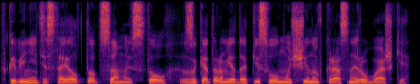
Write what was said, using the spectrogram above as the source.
В кабинете стоял тот самый стол, за которым я дописывал мужчину в красной рубашке,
